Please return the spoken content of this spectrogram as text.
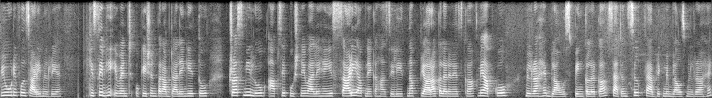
ब्यूटीफुल साड़ी मिल रही है। किसी भी इवेंट ओकेशन पर आप डालेंगे तो ट्रस्ट मी लोग आपसे पूछने वाले हैं, ये साड़ी आपने कहाँ से ली? इतना प्यारा कलर है ना इसका। मैं आपको मिल रहा है ब्लाउज़ पिंक कलर का सैटन सिल्क फैब्रिक में ब्लाउज़ मिल रहा है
